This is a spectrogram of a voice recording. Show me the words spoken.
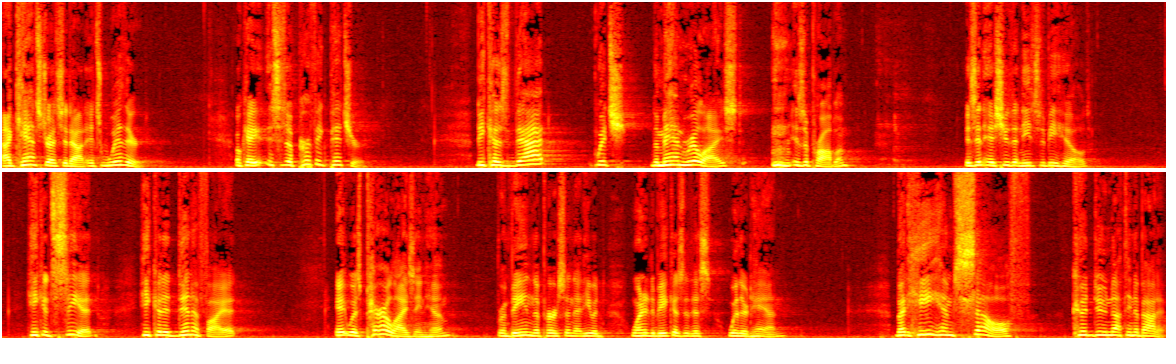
I can't stretch it out, it's withered. Okay, this is a perfect picture. Because that which the man realized is a problem, is an issue that needs to be healed. He could see it, he could identify it, it was paralyzing him from being the person that he would wanted to be because of this withered hand. But he himself could do nothing about it.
